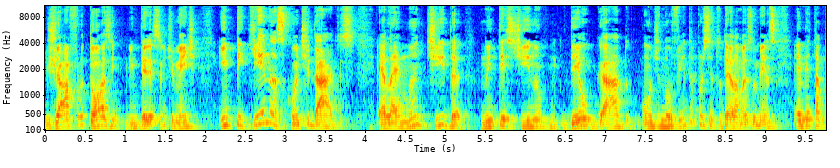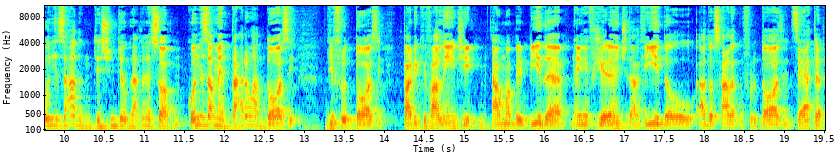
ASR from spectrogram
Já a frutose, interessantemente, em pequenas quantidades, ela é mantida no intestino delgado, onde 90% dela, mais ou menos, é metabolizado no intestino delgado. Olha só, quando eles aumentaram a dose de frutose para o equivalente a uma bebida né, refrigerante da vida ou adoçada com frutose, etc.,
